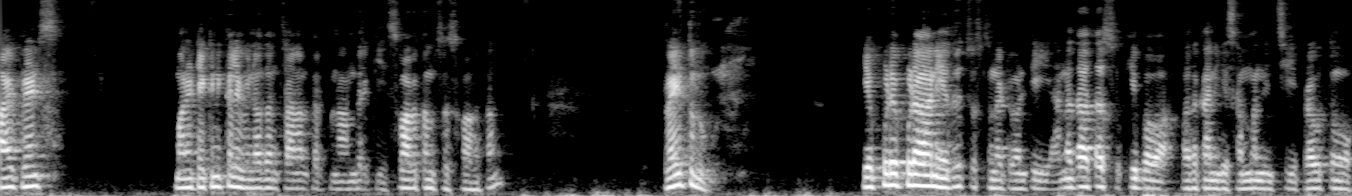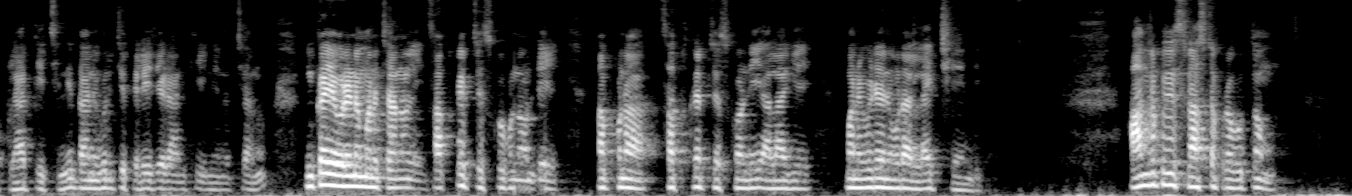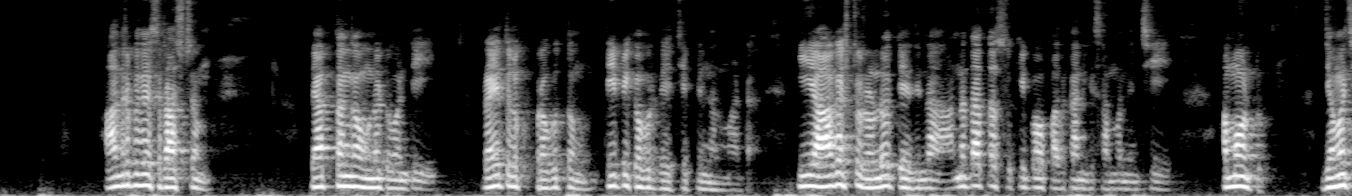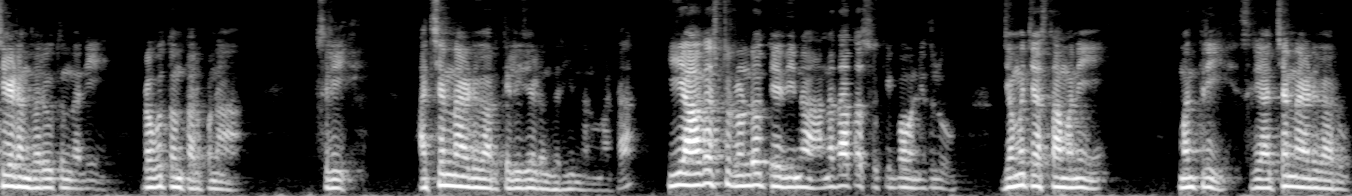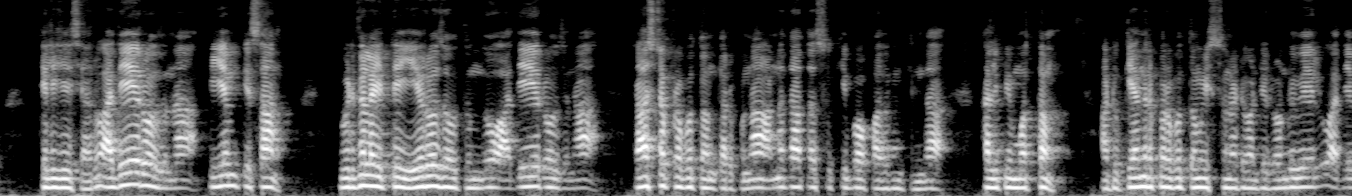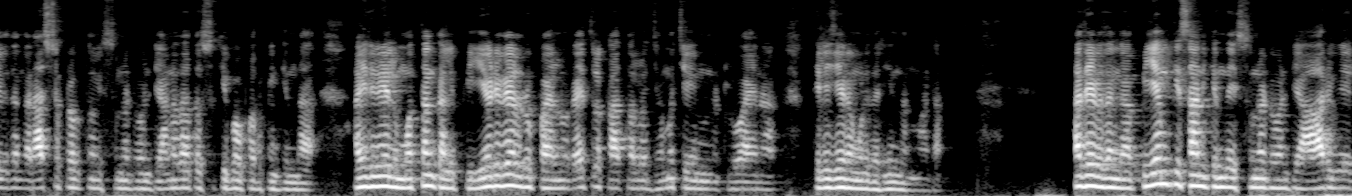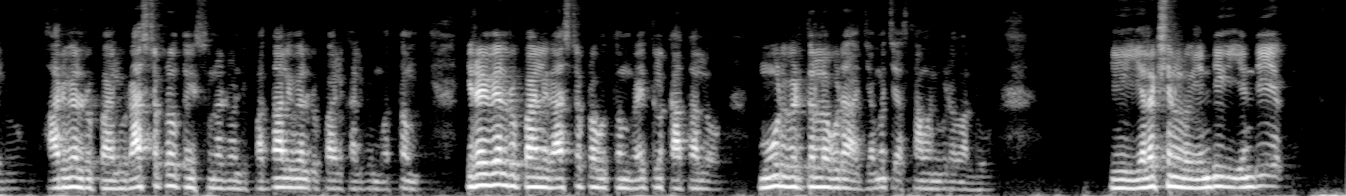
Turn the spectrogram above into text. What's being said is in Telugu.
Hi friends. మన టెక్నికల్ వినోదం ఛానల్ తరపున అందరికీ స్వాగతం సుస్వాగతం. రైతులు ఎప్పుడెప్పుడా అని ఎదురు చూస్తున్నటువంటి అన్నదాత సుఖీభవ పథకానికి సంబంధించి ప్రభుత్వం ఒక క్లారిటీ ఇచ్చింది. దాని గురించి తెలియజేయడానికి నేను వచ్చాను. ఇంకా ఎవరైనా మన ఛానల్ని సబ్స్క్రైబ్ చేసుకోకుండా ఉంటే తప్పకుండా సబ్స్క్రైబ్ చేసుకోండి. అలాగే మన వీడియోని కూడా లైక్ చేయండి. ఆంధ్రప్రదేశ్ రాష్ట్ర ప్రభుత్వం ఆంధ్రప్రదేశ్ రాష్ట్రం వ్యాప్తంగా ఉన్నటువంటి రైతులకు ప్రభుత్వం తీపి కబురు చెప్పిందనమాట ఈ ఆగస్టు రెండవ తేదీన అన్నదాత సుఖీభావ పథకానికి సంబంధించి అమౌంట్ జమ చేయడం జరుగుతుందని ప్రభుత్వం తరపున శ్రీ అచ్చెన్నాయుడు గారు తెలియజేయడం జరిగిందనమాట ఈ ఆగస్టు రెండవ తేదీన అన్నదాత సుఖీభావ నిధులు జమ చేస్తామని మంత్రి శ్రీ అచ్చెన్నాయుడు గారు తెలియజేశారు. అదే రోజున పిఎం కిసాన్ విడుదలైతే ఏ రోజు అవుతుందో అదే రోజున రాష్ట్ర ప్రభుత్వం తరపున అన్నదాత సుఖీభావ పథకం కింద కలిపి మొత్తం అటు కేంద్ర ప్రభుత్వం ఇస్తున్నటువంటి రెండు వేలు అదేవిధంగా రాష్ట్ర ప్రభుత్వం ఇస్తున్నటువంటి అన్నదాత సుఖీభావ పథకం కింద ఐదు వేలు మొత్తం కలిపి ఏడు వేల రూపాయలను రైతుల ఖాతాలో జమ చేయనున్నట్లు ఆయన తెలియజేయడం కూడా జరిగిందనమాట అదేవిధంగా పిఎం కిసాన్ కింద ఇస్తున్నటువంటి ఆరు వేలు ఆరు వేల రూపాయలు రాష్ట్ర ప్రభుత్వం ఇస్తున్నటువంటి పద్నాలుగు వేల రూపాయలు కలిపి మొత్తం ఇరవై వేల రూపాయలని రాష్ట్ర ప్రభుత్వం రైతుల ఖాతాలో మూడు విడతల్లో కూడా జమ చేస్తామని కూడా వాళ్ళు ఈ ఎలక్షన్లో ఎన్డీ ఎన్డీఏ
